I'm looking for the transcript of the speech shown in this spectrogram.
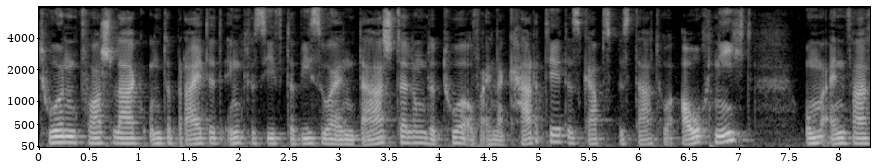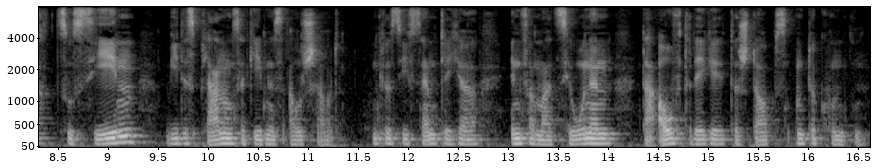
Tourenvorschlag unterbreitet, inklusive der visuellen Darstellung der Tour auf einer Karte. Das gab es bis dato auch nicht, um einfach zu sehen, wie das Planungsergebnis ausschaut, inklusive sämtlicher Informationen der Aufträge, der Stops und der Kunden.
